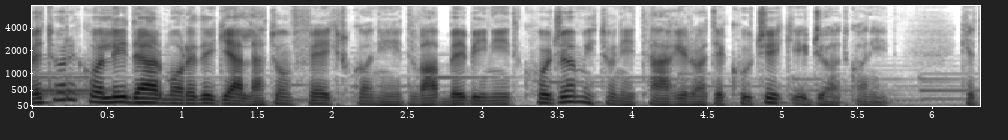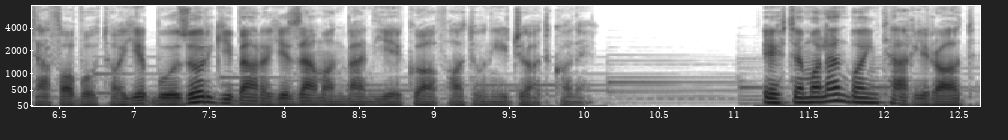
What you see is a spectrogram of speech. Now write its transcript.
به طور کلی در مورد گلتون فکر کنید و ببینید کجا می‌تونید تغییرات کوچک ایجاد کنید که تفاوت‌های بزرگی برای زمانبندی گاوهاتون ایجاد کنه. احتمالاً با این تغییرات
